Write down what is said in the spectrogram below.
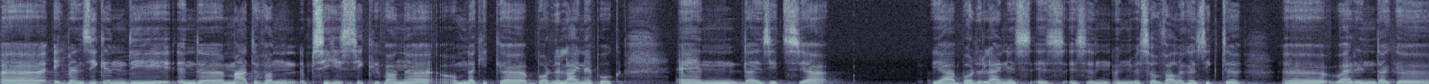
Uh, ik ben ziek in, die, in de mate van psychisch ziek, van, uh, omdat ik uh, borderline heb ook. En dat is iets, ja. Ja, borderline is, is, is een, een wisselvallige ziekte waarin dat je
